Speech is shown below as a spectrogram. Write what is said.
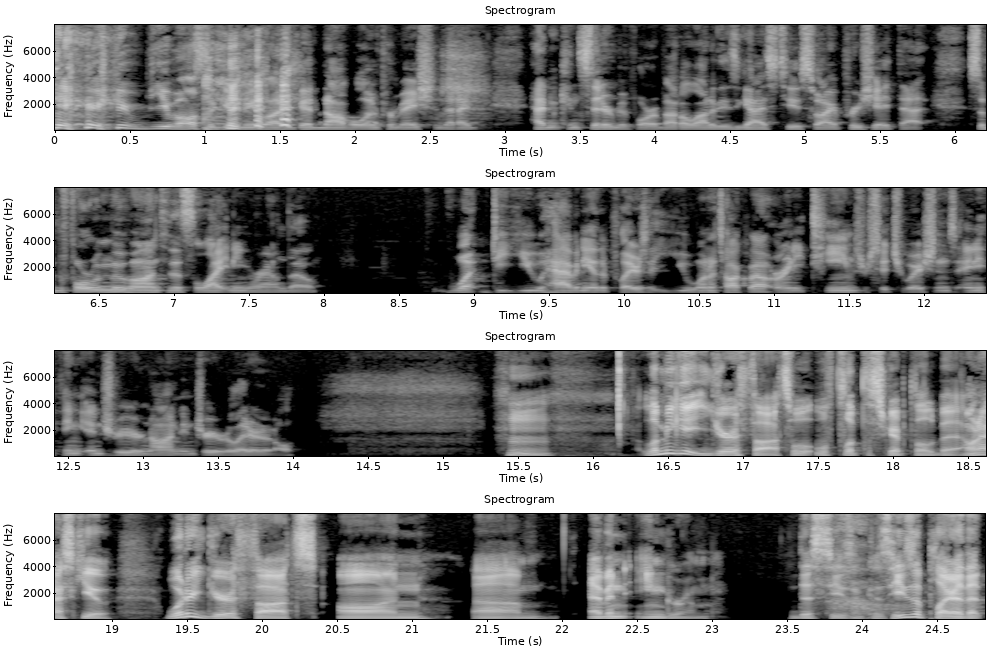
you, you've also given me a lot of good novel information that I hadn't considered before about a lot of these guys too. So I appreciate that. So before we move on to this lightning round, though, what do you have any other players that you want to talk about, or any teams or situations, anything injury or non-injury related at all? Hmm. Let me get your thoughts. We'll, we'll flip the script a little bit. I want to ask you, what are your thoughts on um, Evan Engram this season? Because he's a player that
